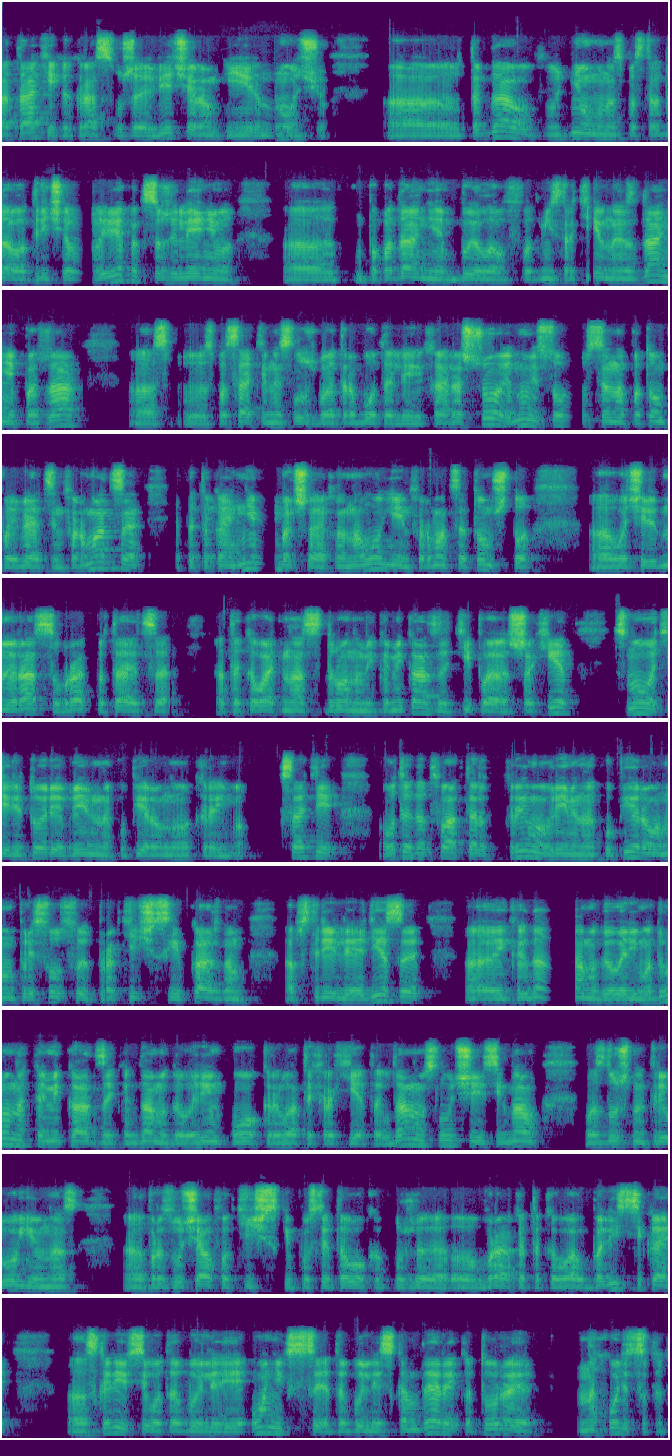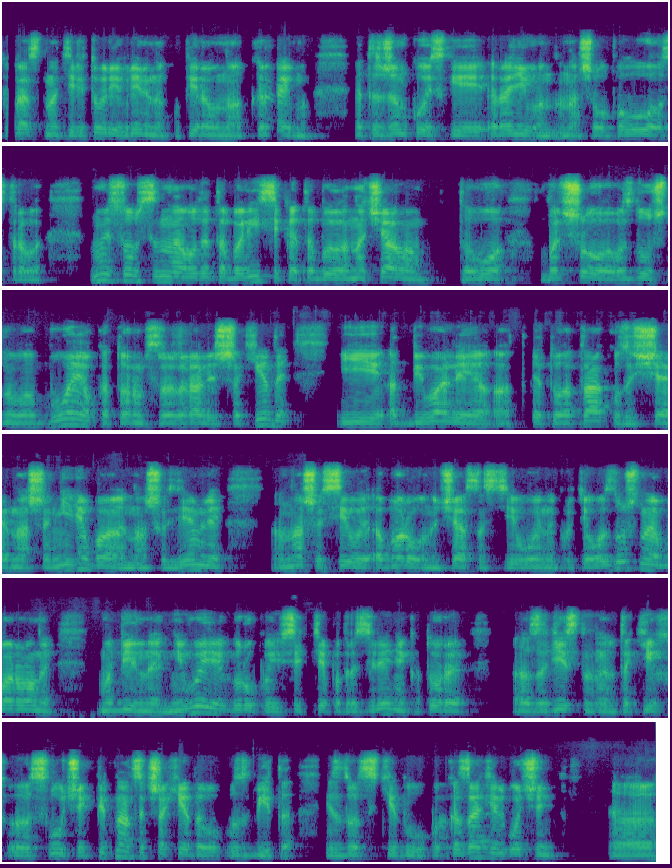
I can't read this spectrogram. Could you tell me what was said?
атаке как раз уже вечером и ночью. Тогда днем у нас пострадало три человека, к сожалению. Э, попадание было в административное здание, пожар. Э, э, спасательные службы отработали хорошо. Ну и, собственно, потом появляется информация. Это такая небольшая хронология. Информация о том, что в очередной раз враг пытается атаковать нас дронами камикадзе типа «Шахет». Снова территория временно оккупированного Крыма. Кстати, вот этот фактор Крыма временно оккупирован, он присутствует практически в каждом обстреле Одессы. И когда мы говорим о дронах камикадзе, и когда мы говорим о крылатых ракетах. В данном случае сигнал воздушной тревоги у нас э, прозвучал фактически после того, как уже э, враг атаковал баллистикой. Э, скорее всего, это были «Ониксы», это были «Искандеры», которые находится как раз на территории временно оккупированного Крыма. Это Жанкойский район нашего полуострова. Ну и, собственно, вот эта баллистика, это было началом того большого воздушного боя, в котором сражались шахеды и отбивали эту атаку, защищая наше небо, наши земли, наши силы обороны, в частности, воины противовоздушной обороны, мобильные огневые группы и все те подразделения, которые э, задействованы в таких э, случаях. 15 шахедов сбито из 22. Показатель очень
